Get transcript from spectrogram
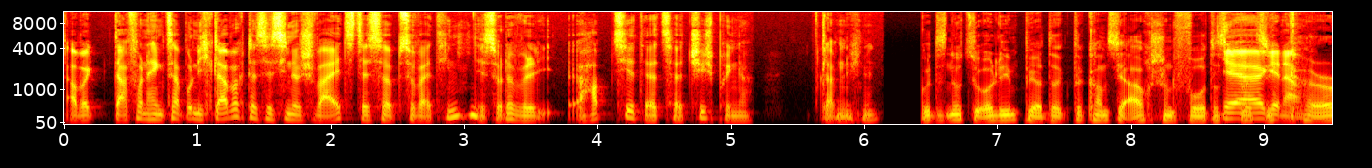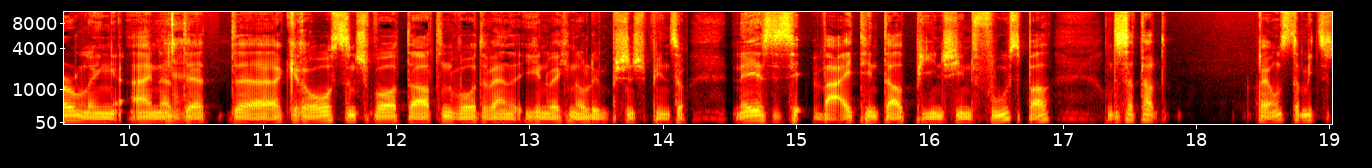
Aber davon hängt es ab. Und ich glaube auch, dass es in der Schweiz deshalb so weit hinten ist, oder? Weil habt ihr derzeit Skispringer? Glaube ich nicht. Gut, das nur zu Olympia, da, da kam es ja auch schon vor, dass Ja, genau. Curling einer Ja. der, der großen Sportarten wurde während irgendwelchen Olympischen Spielen. So, nee, es ist weit hinter Alpinski und Fußball. Und das hat halt bei uns damit zu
